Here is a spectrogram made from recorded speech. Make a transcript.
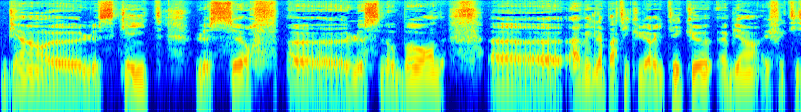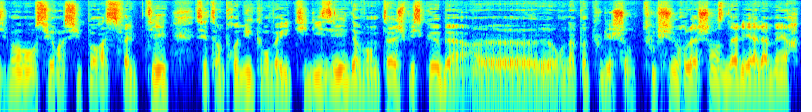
bien euh, le skate, le surf, euh, le snowboard, euh, avec la particularité que, eh bien, effectivement, sur un support asphalté, c'est un produit qu'on va utiliser davantage puisque, ben, on n'a pas tous les toujours la chance d'aller à la mer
